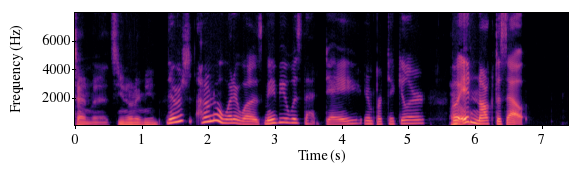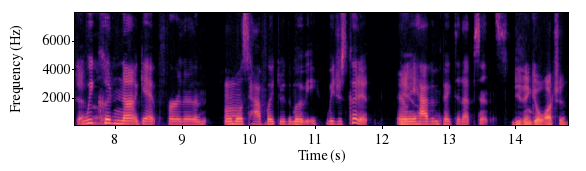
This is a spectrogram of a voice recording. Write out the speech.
10 minutes. You know what I mean? There was, I don't know what it was. Maybe it was that day in particular, but it knocked us out. We could not get further than almost halfway through the movie. We just couldn't. And we haven't picked it up since. Do you think you'll watch it?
